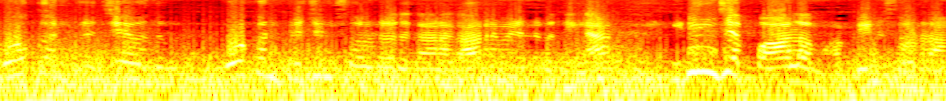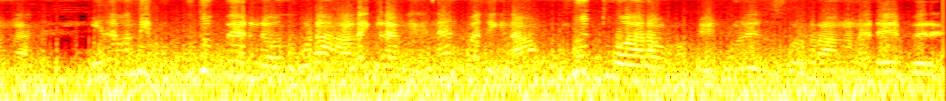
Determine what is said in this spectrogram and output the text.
புரோக்கன் பிரிட்ஜே வந்து புரோக்கன் பிரிட்ஜ்னு சொல்றதுக்கான காரணம் என்ன பாத்தீங்கன்னா இடிஞ்ச பாலம் அப்படின்னு சொல்றாங்க. இதை வந்து இப்ப புது பேர்ல வந்து கூட அழைக்கிறாங்க. என்னன்னு பாத்தீங்கன்னா முகத்வாரம் அப்படின்னு சொல்லி சொல்றாங்க நிறைய பேர்.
